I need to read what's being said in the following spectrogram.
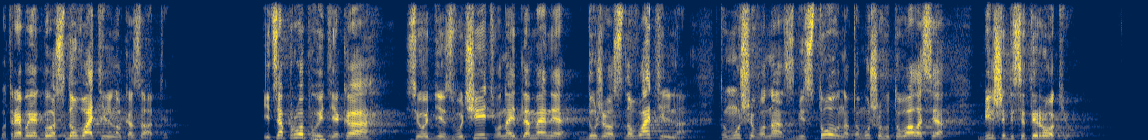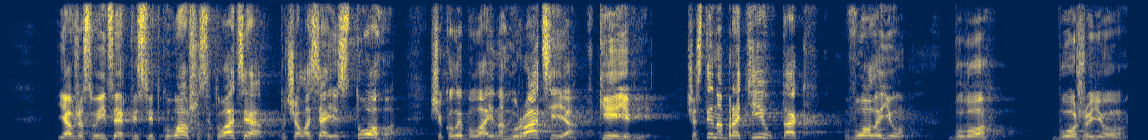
Бо треба якби основательно казати. І ця проповідь, яка сьогодні звучить, вона і для мене дуже основательна, тому що вона змістовна, тому що готувалася більше 10 років. Я вже в своїй церкві свідкував, що ситуація почалася із того, що коли була інаугурація в Києві, частина братів так волею було Божою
